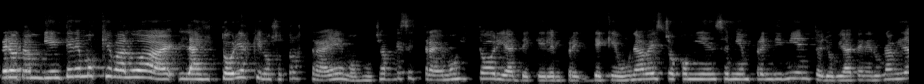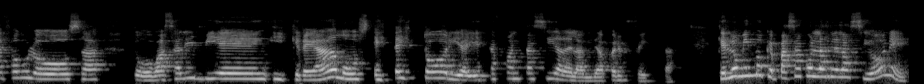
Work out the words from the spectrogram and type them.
Pero también tenemos que evaluar las historias que nosotros traemos. Muchas veces traemos historias de que, de que una vez yo comience mi emprendimiento, yo voy a tener una vida fabulosa, todo va a salir bien y creamos esta historia y esta fantasía de la vida perfecta. Que es lo mismo que pasa con las relaciones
